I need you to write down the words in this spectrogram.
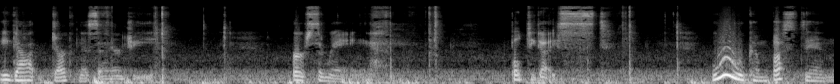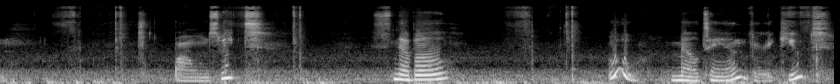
We got Darkness Energy, Ursaring, Polteageist, Ooh, Combustion. Bounsweet. Snubbull. Ooh, Meltan. Very cute.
